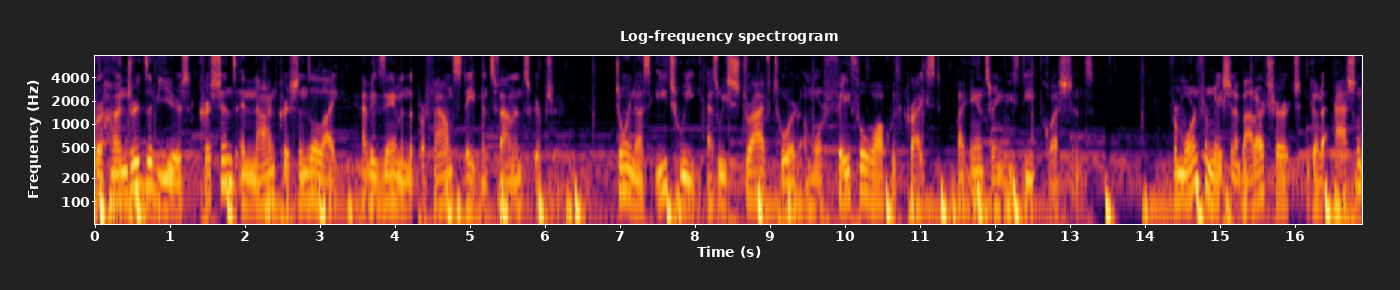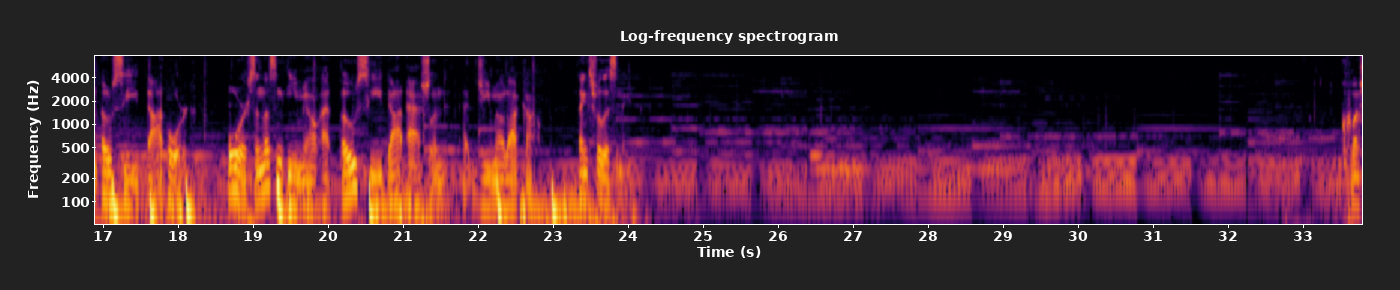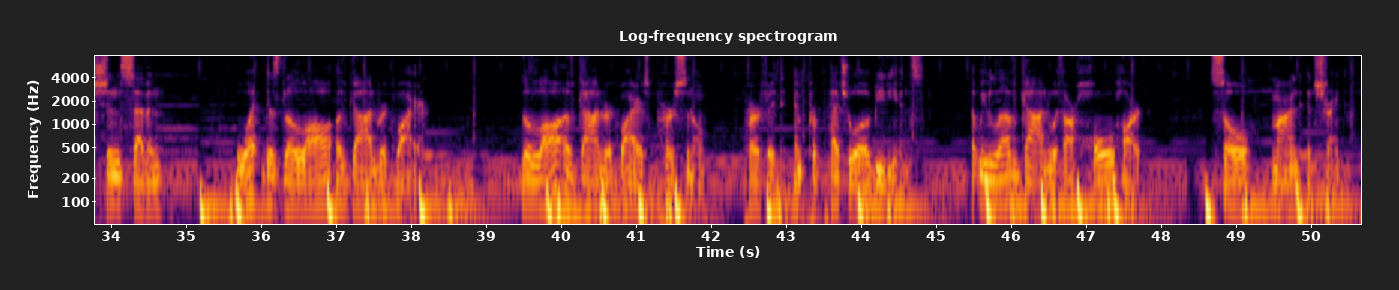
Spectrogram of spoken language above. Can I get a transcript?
For hundreds of years, Christians and non Christians alike have examined the profound statements found in Scripture. Join us each week as we strive toward a more faithful walk with Christ by answering these deep questions. For more information about our church, go to ashlandoc.org or send us an email at oc.ashland at gmail.com. Thanks for listening. Question 7 What does the law of God require? The law of God requires personal, perfect, and perpetual obedience. That we love God with our whole heart, soul, mind, and strength,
